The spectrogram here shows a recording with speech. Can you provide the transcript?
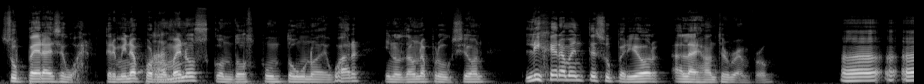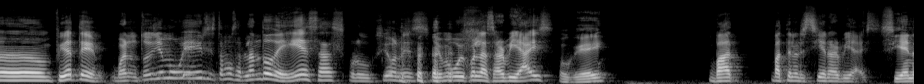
supera ese WAR. Termina por Ah, lo sí. menos con 2.1 de WAR y nos da una producción ligeramente superior a la de Hunter Renfro. Ah, ah, ah, fíjate, bueno, entonces yo me voy a ir, si estamos hablando de esas producciones, yo me voy con las RBIs. ¿Ok? Va, va a tener 100 RBIs. 100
